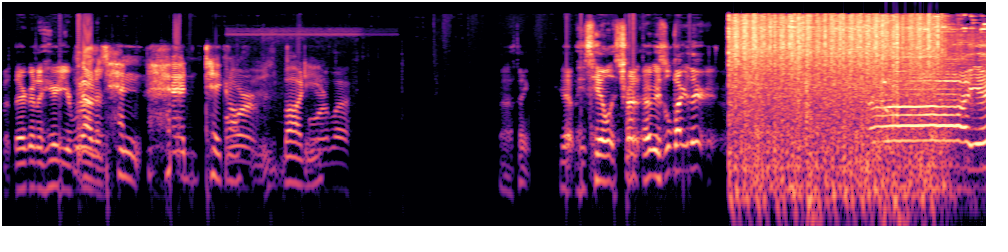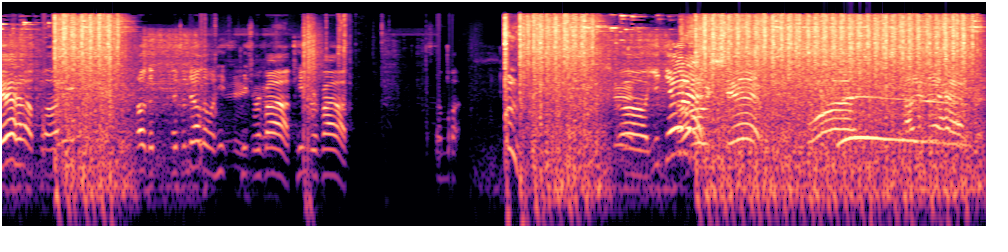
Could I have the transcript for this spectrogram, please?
But they're gonna hear you He got his hen- head taken Four- off of his body. Four left. I think. Yep. He's healing. He's trying. Oh, he's right there. Oh yeah, buddy. Oh, the, there's another one. He, There you he's revived. He's revived. Somebody. Shit. Oh, you did Oh it! Oh shit! What? How did that happen?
